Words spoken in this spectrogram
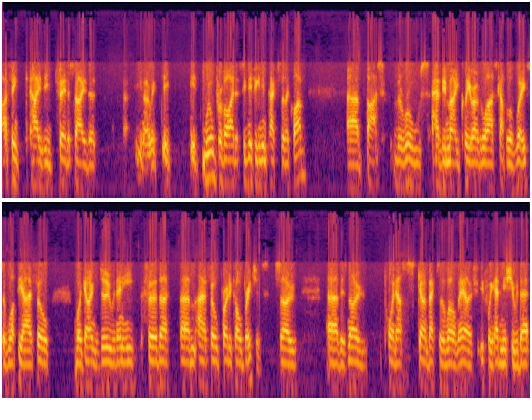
I think, Hazy, fair to say that, uh, you know, it, it, it will provide a significant impact for the club. Uh, but the rules have been made clear over the last couple of weeks of what the AFL were going to do with any further um, AFL protocol breaches. So uh, there's no point us going back to the well now. If, if we had an issue with that,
